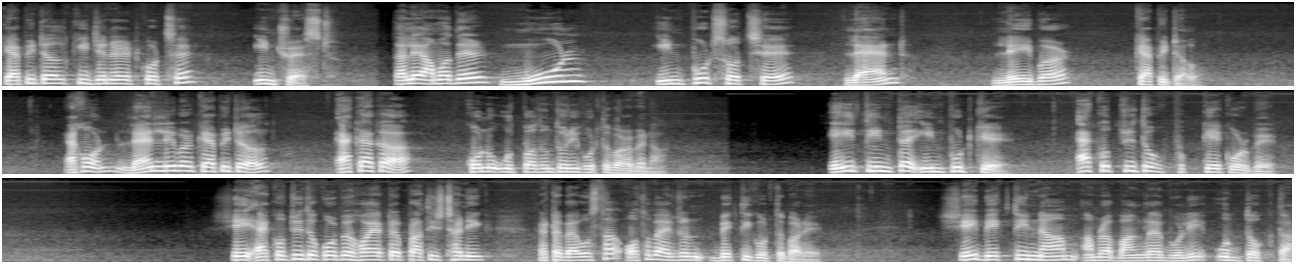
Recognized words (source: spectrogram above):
ক্যাপিটাল কি জেনারেট করছে? ইন্টারেস্ট তাহলে আমাদের মূল ইনপুটস হচ্ছে ল্যান্ড লেবার ক্যাপিটাল এখন ল্যান্ড লেবার ক্যাপিটাল একা একা কোনো উৎপাদন তৈরি করতে পারবে না। এই তিনটা ইনপুটকে একত্রিত কে করবে? সেই একত্রিত করবে হয় একটা প্রাতিষ্ঠানিক একটা ব্যবস্থা অথবা একজন ব্যক্তি করতে পারে। সেই ব্যক্তির নাম আমরা বাংলায় বলি উদ্যোক্তা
